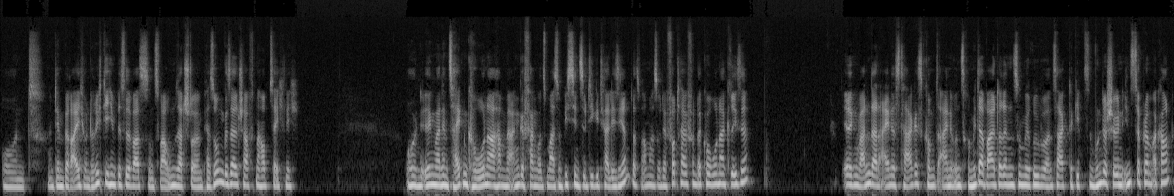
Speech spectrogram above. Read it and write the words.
Und in dem Bereich unterrichte ich ein bisschen was, und zwar Umsatzsteuer und Personengesellschaften hauptsächlich. Und irgendwann in Zeiten Corona haben wir angefangen, uns mal so ein bisschen zu digitalisieren. Das war mal so der Vorteil von der Corona-Krise. Irgendwann dann eines Tages kommt eine unserer Mitarbeiterinnen zu mir rüber und sagt, da gibt es einen wunderschönen Instagram-Account,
